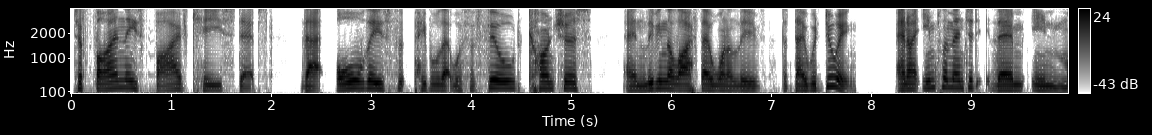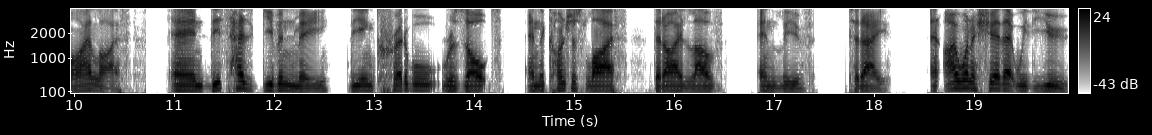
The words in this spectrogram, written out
to find these five key steps that all these people that were fulfilled, conscious, and living the life they want to live that they were doing. And I implemented them in my life. And this has given me the incredible results and the conscious life that I love and live today. And I want to share that with you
